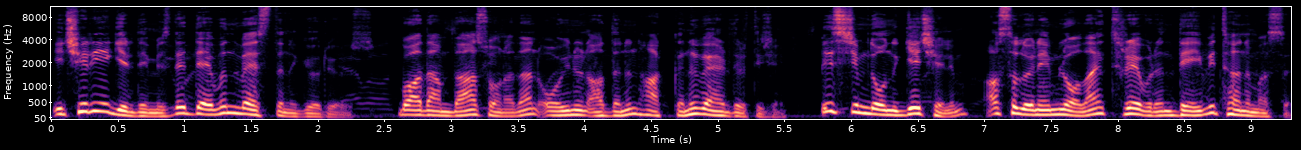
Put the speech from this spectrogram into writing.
İçeriye girdiğimizde Devin Weston'ı görüyoruz. Bu adam daha sonradan oyunun adının hakkını verdirtecek. Biz şimdi onu geçelim. Asıl önemli olay Trevor'ın Dave'i tanıması.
